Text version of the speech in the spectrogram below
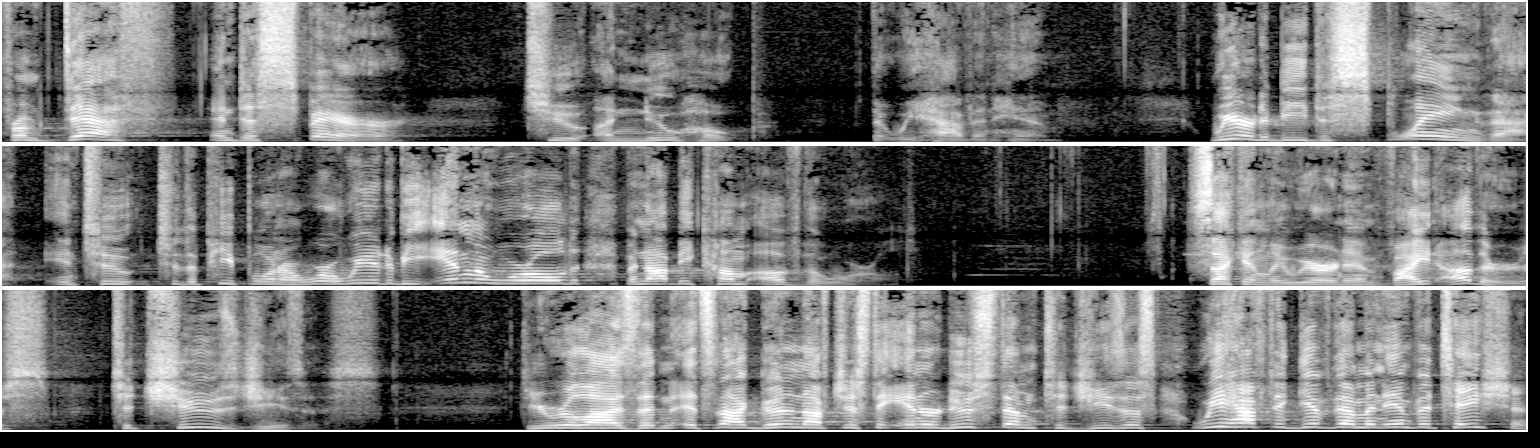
from death and despair to a new hope that we have in Him. We are to be displaying that into to the people in our world. We are to be in the world, but not become of the world. Secondly, we are to invite others to choose Jesus. Do you realize that it's not good enough just to introduce them to Jesus? We have to give them an invitation.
